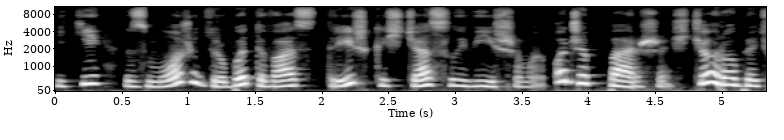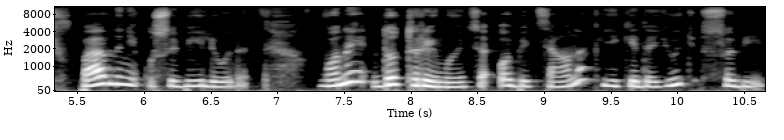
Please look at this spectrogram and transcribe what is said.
які зможуть зробити вас трішки щасливішими. Отже, перше, що роблять впевнені у собі люди. Вони дотримуються обіцянок, які дають собі.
